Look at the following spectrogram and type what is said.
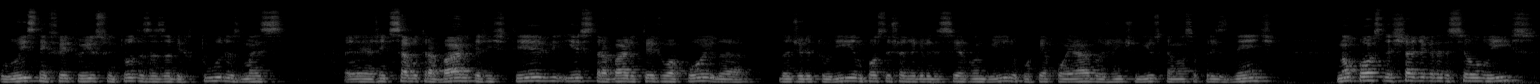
O Luiz tem feito isso em todas as aberturas, mas é, a gente sabe o trabalho que a gente teve e esse trabalho teve o apoio da, da diretoria. Não posso deixar de agradecer a Vanduíra por ter apoiado a gente nisso, que é a nossa presidente não posso deixar de agradecer ao Luiz,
